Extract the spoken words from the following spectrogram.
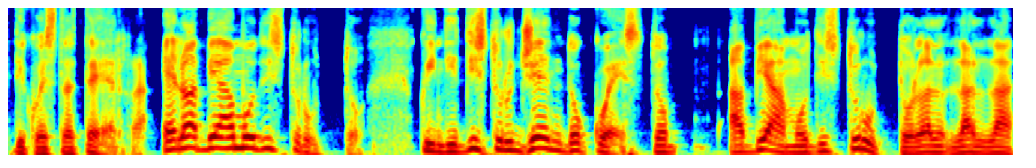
di questa terra e lo abbiamo distrutto. Quindi distruggendo questo abbiamo distrutto la, la, la,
